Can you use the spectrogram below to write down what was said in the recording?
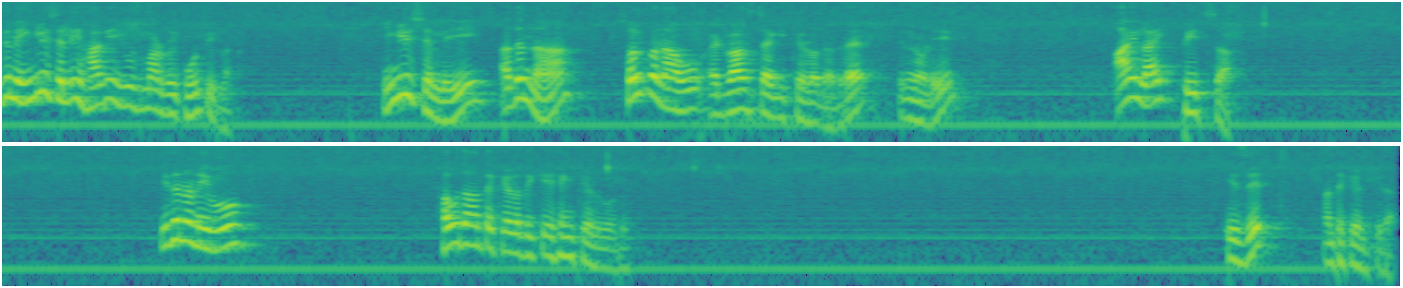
ಇದನ್ನು ಇಂಗ್ಲೀಷಲ್ಲಿ ಹಾಗೆ ಯೂಸ್ ಮಾಡಬೇಕು ಅಂತಿಲ್ಲ. ಇಂಗ್ಲೀಷಲ್ಲಿ ಅದನ್ನು ಸ್ವಲ್ಪ ನಾವು ಅಡ್ವಾನ್ಸ್ಡ್ ಆಗಿ ಕೇಳೋದಾದರೆ, ಇಲ್ಲಿ ನೋಡಿ. ಐ ಲೈಕ್ ಪಿಜ್ಜಾ ಇದನ್ನು ನೀವು ಹೌದಾ ಅಂತ ಕೇಳೋದಕ್ಕೆ ಹೆಂಗೆ ಕೇಳ್ಬೋದು? ಇಸ್ ಇಟ್ ಅಂತ ಕೇಳ್ತೀರಾ?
